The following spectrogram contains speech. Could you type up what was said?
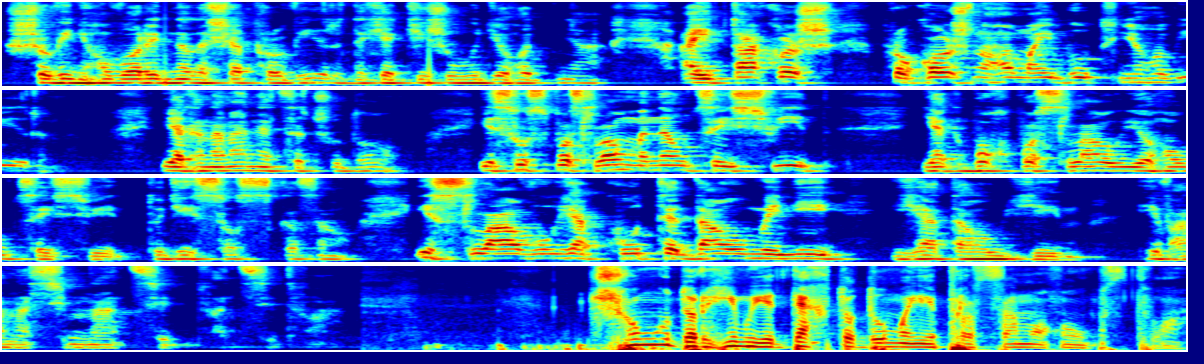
що Він говорить не лише про вірних, які живуть його дня, а й також про кожного майбутнього вірного. Як на мене, це чудово. Ісус послав мене у цей світ, як Бог послав його в цей світ. Тоді Ісус сказав: І славу, яку ти дав мені, я дав їм. Івана 17, 22. Чому, дорогі мої, дехто думає про самогубство?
